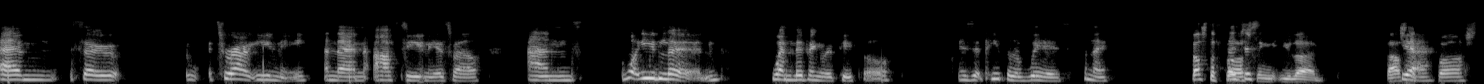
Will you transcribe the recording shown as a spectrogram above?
Um, so throughout uni and then after uni as well, and what you learn when living with people is that people are weird, aren't they? That's the first just- thing that you learn. That's Yeah. the first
